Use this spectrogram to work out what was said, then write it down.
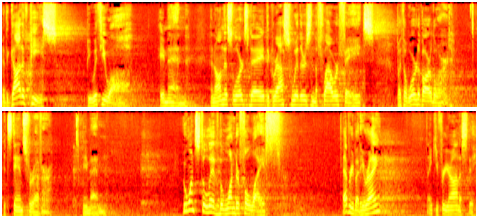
May the God of peace be with you all. Amen. And on this Lord's day, the grass withers and the flower fades, but the word of our Lord, it stands forever. Amen. Who wants to live the wonderful life? Everybody, right? Thank you for your honesty.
